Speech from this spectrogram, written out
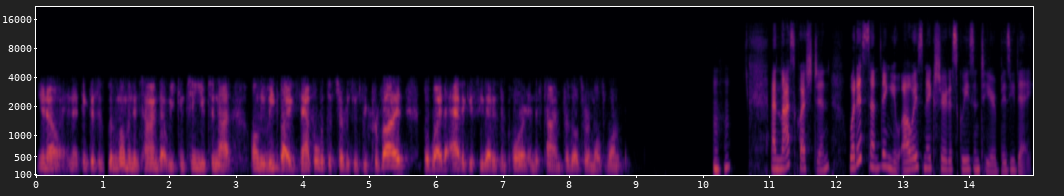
You know, and I think this is the moment in time that we continue to not only lead by example with the services we provide, but by the advocacy that is important in this time for those who are most vulnerable. Mm-hmm. And last question What is something you always make sure to squeeze into your busy day?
